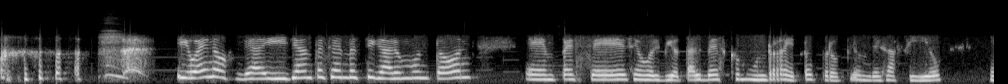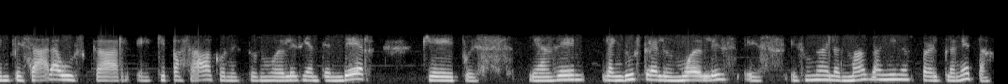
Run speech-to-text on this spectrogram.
y bueno, de ahí ya empecé a investigar un montón, empecé, se volvió tal vez como un reto propio, un desafío, empezar a buscar eh, qué pasaba con estos muebles y a entender que pues le hacen la industria de los muebles es, es una de las más dañinas para el planeta.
